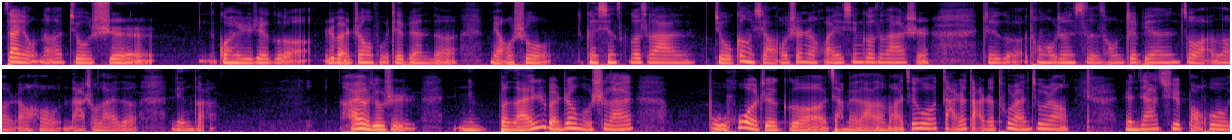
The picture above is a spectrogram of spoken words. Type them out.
再有呢，就是关于这个日本政府这边的描述跟新哥斯拉就更像了。我甚至怀疑新哥斯拉是这个通口真嗣从这边做完了，然后拿出来的灵感。还有就是，你本来日本政府是来捕获这个加美拉的嘛，结果打着打着，突然就让人家去保护。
